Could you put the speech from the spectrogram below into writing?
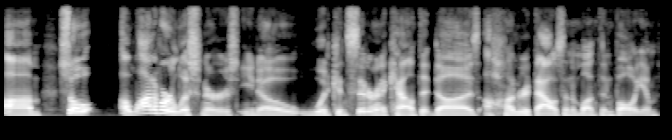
um, so a lot of our listeners, you know, would consider an account that does a hundred thousand a month in volume.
